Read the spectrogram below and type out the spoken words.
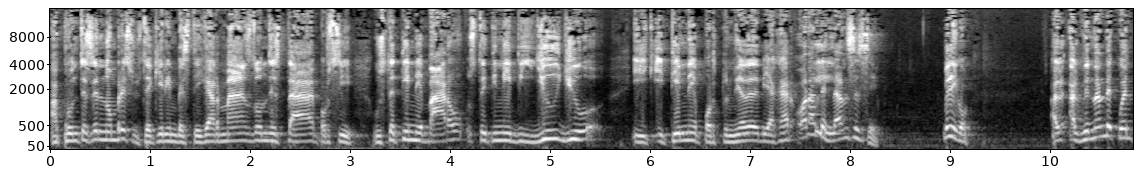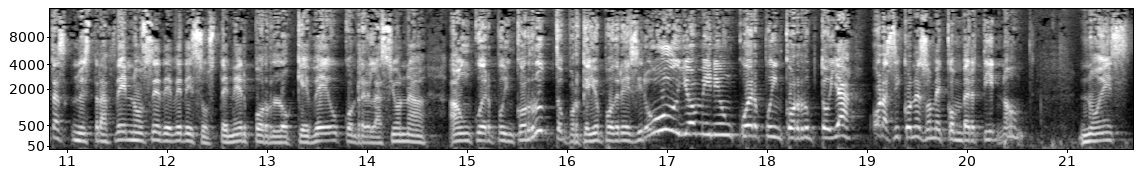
Apúntese el nombre si usted quiere investigar más dónde está, por si usted tiene varo, usted tiene billuyo y, tiene oportunidad de viajar, órale, láncese. Me digo, al, al, final de cuentas, nuestra fe no se debe de sostener por lo que veo con relación a, a, un cuerpo incorrupto, porque yo podría decir, uy, yo miré un cuerpo incorrupto ya, ahora sí con eso me convertí. No, no es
